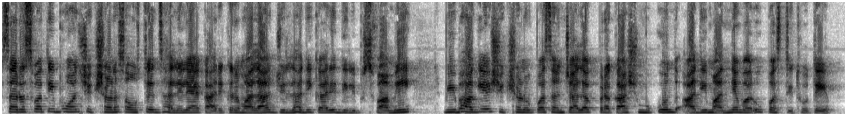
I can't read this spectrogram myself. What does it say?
सरस्वती भुवन शिक्षण संस्थेत झालेल्या या कार्यक्रमाला जिल्हाधिकारी दिलीप स्वामी विभागीय शिक्षण उपसंचालक प्रकाश मुकुंद आदी मान्यवर उपस्थित होते.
